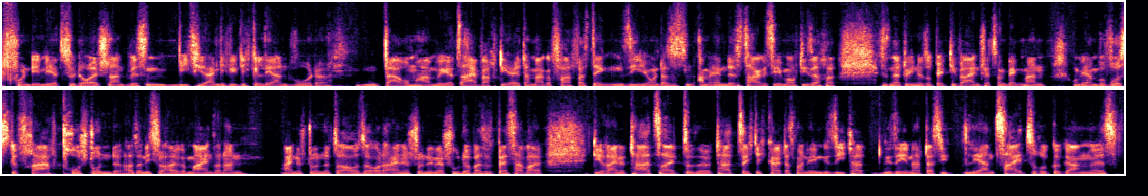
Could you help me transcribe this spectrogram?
von dem wir jetzt für Deutschland wissen, wie viel eigentlich wirklich gelernt wurde. Und darum haben wir jetzt einfach die Eltern mal gefragt, was denken sie? Und das ist am Ende des Tages eben auch die Sache. Es ist natürlich eine subjektive Einschätzung. Denkt man, und wir haben bewusst gefragt pro Stunde, also nicht so allgemein, sondern eine Stunde zu Hause oder eine Stunde in der Schule, was ist besser? Weil die reine Tatzeit, Tatsächlichkeit, dass man eben gesehen hat, gesehen hat, dass die Lernzeit zurückgegangen ist,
